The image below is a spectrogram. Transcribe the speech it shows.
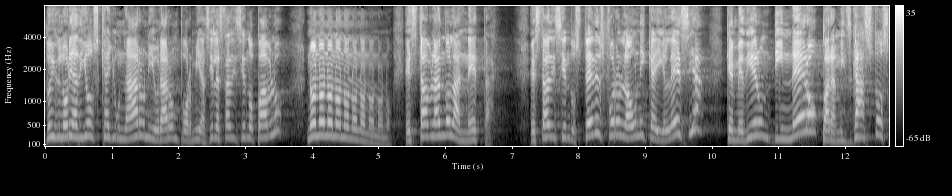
Doy gloria a Dios que ayunaron y oraron por mí. Así le está diciendo Pablo. No, no, no, no, no, no, no, no, no. Está hablando la neta. Está diciendo, ustedes fueron la única iglesia que me dieron dinero para mis gastos,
